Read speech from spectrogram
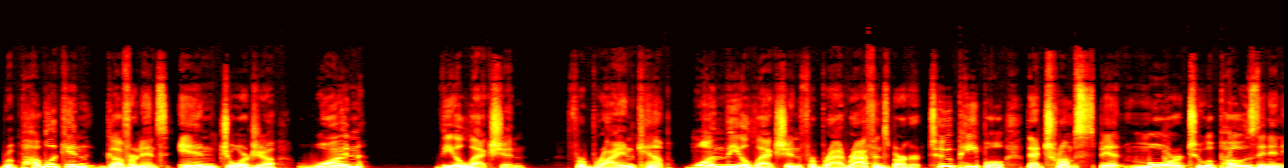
Republican governance in Georgia won the election for Brian Kemp, won the election for Brad Raffensperger, two people that Trump spent more to oppose than in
